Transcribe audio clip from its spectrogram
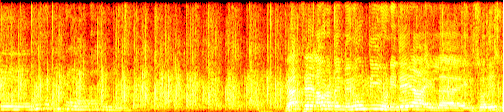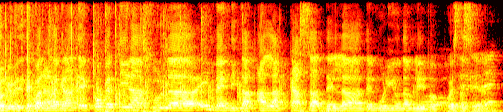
e Luca Piccari alla batteria. Grazie Laura, benvenuti. Un'idea, il, il, suo disco che vedete qua nella grande copertina sul, in vendita alla cassa del, del Mulino d'Amleto questa sera.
